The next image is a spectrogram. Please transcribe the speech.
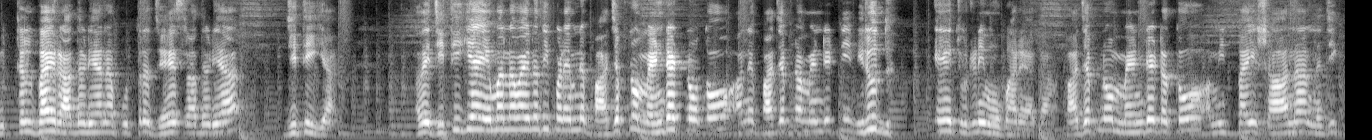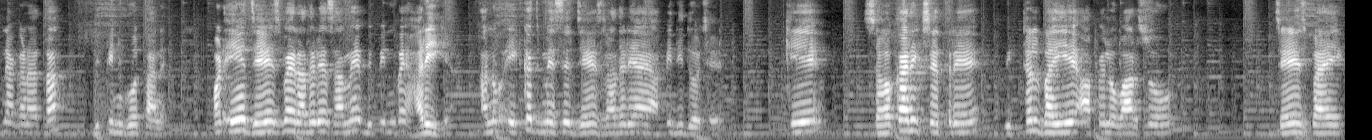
વિઠ્ઠલભાઈ રાદડિયાના પુત્ર જયેશ રાદડિયા જીતી ગયા. હવે જીતી ગયા એમાં નવાઈ નથી, પણ એમને ભાજપનો મેન્ડેટ નહોતો અને ભાજપના મેન્ડેટની વિરુદ્ધ એ ચૂંટણીમાં ઊભા રહ્યા હતા. ભાજપનો મેન્ડેટ હતો અમિતભાઈ શાહના નજીકના ગણાતા બિપિન ગોતાને. પણ એ જયેશભાઈ રાદડિયા સામે બિપિનભાઈ હારી ગયા. આનો એક જ મેસેજ જયેશ રાદડિયાએ આપી દીધો છે કે સહકારી ક્ષેત્રે વિઠ્ઠલભાઈએ આપેલો વારસો જયેશભાઈ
